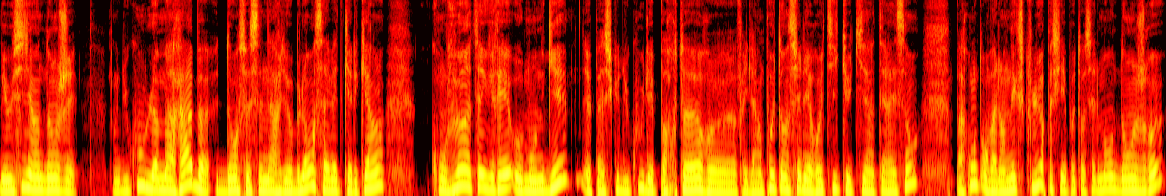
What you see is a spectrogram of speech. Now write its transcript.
mais aussi un danger. Donc du coup, l'homme arabe, dans ce scénario blanc, ça va être quelqu'un qu'on veut intégrer au monde gay, parce que du coup, il est porteur, euh, enfin, il a un potentiel érotique qui est intéressant. Par contre, on va l'en exclure parce qu'il est potentiellement dangereux,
